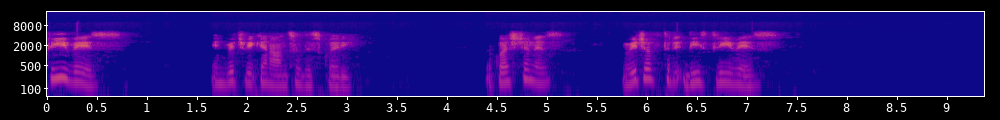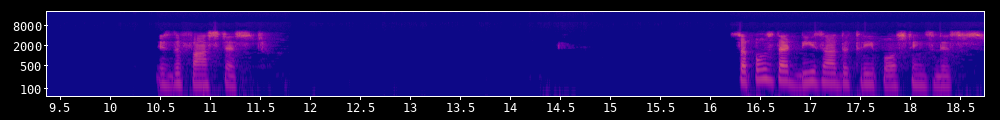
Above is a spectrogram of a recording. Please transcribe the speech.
three ways in which we can answer this query. The question is, which of th these three ways is the fastest? Suppose that these are the three postings lists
